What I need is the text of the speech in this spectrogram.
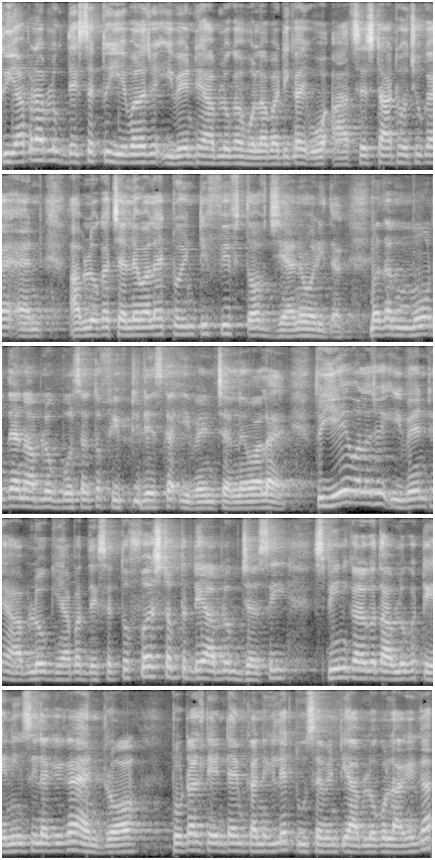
तो यहाँ पर आप लोग देख सकते हो, ये वाला जो इवेंट है आप लोग का होलाबाटी का, वो आज से स्टार्ट हो चुका है एंड आप लोग का चलने वाला है ट्वेंटी फिफ्थ ऑफ़ जनवरी तक। मतलब मोर देन आप लोग बोल सकते हो फिफ्टी डेज़ का इवेंट चलने वाला है। तो ये वाला जो इवेंट है आप लोग यहाँ पर देख सकते हो फ़र्स्ट ऑफ़ द डे आप लोग जैसे ही स्पिन करोगे तो आप लोग को टेन यूसी लगेगा and draw total ten time करने के लिए टू सेवेंटी आप लोग को लगेगा।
